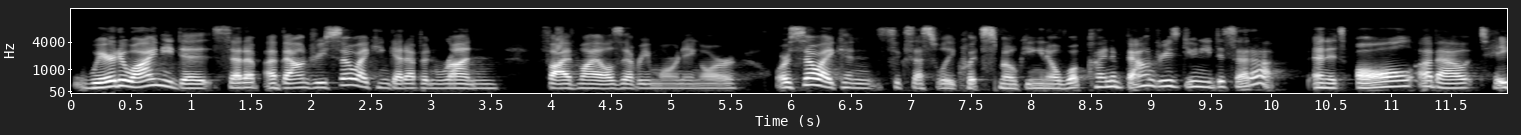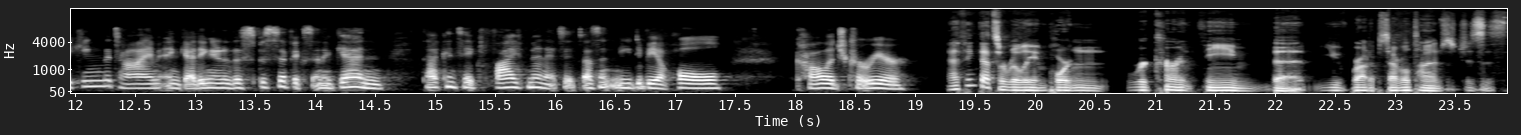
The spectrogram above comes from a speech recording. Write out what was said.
where do I need to set up a boundary so I can get up and run five miles every morning or or so I can successfully quit smoking? You know, what kind of boundaries do you need to set up? And it's all about taking the time and getting into the specifics. And again, that can take five minutes. It doesn't need to be a whole college career. I think that's a really important recurrent theme that you've brought up several times, which is this,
